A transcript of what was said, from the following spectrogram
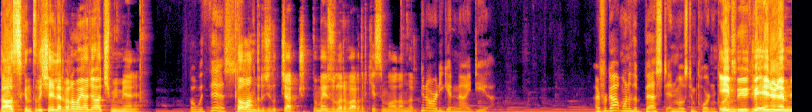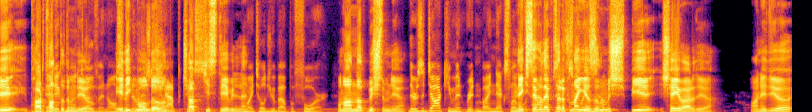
daha sıkıntılı şeyler var ama ya açmayayım yani. But with this, Dolandırıcılık, cart mevzuları vardır kesin bu adamların. you can already get an idea. I forgot one of the best and most important parts En büyük ve en önemli part atladım diyor. Edik Moldovan, Chapkis, diye bilinen. Bunu anlatmıştım diyor. Next Level, Next Level App tarafından yazılmış bir şey var diyor. Aa ne diyor?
